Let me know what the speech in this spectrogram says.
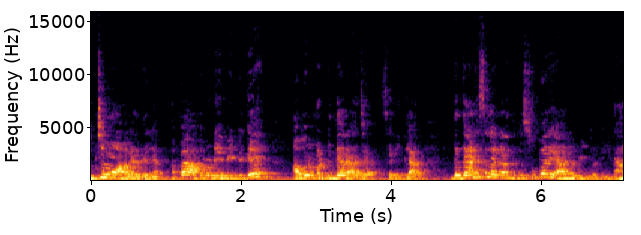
உச்சமும் ஆகிறதில்ல. அப்போ அவருடைய வீட்டுக்கு அவர் மட்டும்தான் ராஜா சரிங்களா? இந்த தனுசு லக்னத்துக்கு சுபர் யார் அப்படின்னு பார்த்தீங்கன்னா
